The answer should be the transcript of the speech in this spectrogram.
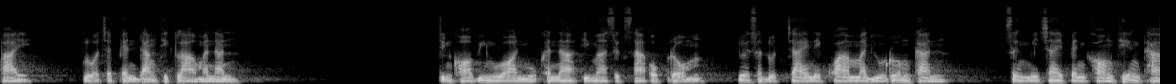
ไป กลัวจะเป็นดังที่กล่าวมานั้น จึงขอวิงวอนหมู่คณะที่มาศึกษาอบรม ด้วยสะดุดใจในความมาอยู่ร่วมกัน ซึ่งมิใช่เป็นของเที่ยงถา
